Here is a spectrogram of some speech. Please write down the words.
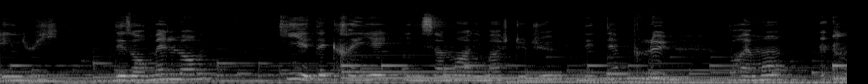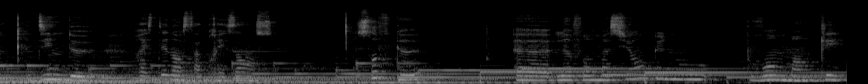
et lui. Désormais, l'homme qui était créé initialement à l'image de Dieu n'était plus vraiment digne de rester dans sa présence. Sauf que euh, l'information que nous pouvons manquer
